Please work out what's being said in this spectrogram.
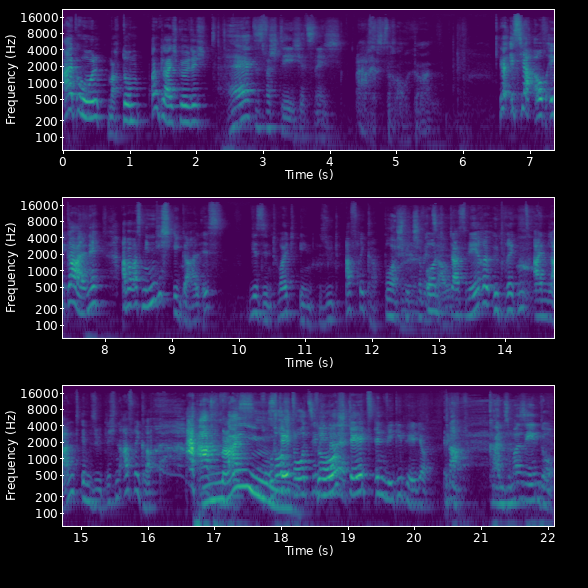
Alkohol macht dumm und gleichgültig. Hä? Das verstehe ich jetzt nicht. Ach, ist doch auch egal. Ja, ist ja auch egal, ne? Aber was mir nicht egal ist, wir sind heute in Südafrika. Boah, schwitzt schon wieder Und Sau. das wäre übrigens ein Land im südlichen Afrika. Nein! So Steht- so steht's in Wikipedia. Na, kannst du mal sehen, du.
